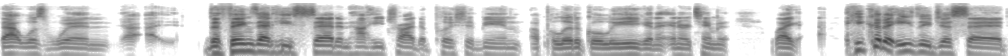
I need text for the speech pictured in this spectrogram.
that was when I, I- the things that he said and how he tried to push it being a political league and an entertainment like he could have easily just said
